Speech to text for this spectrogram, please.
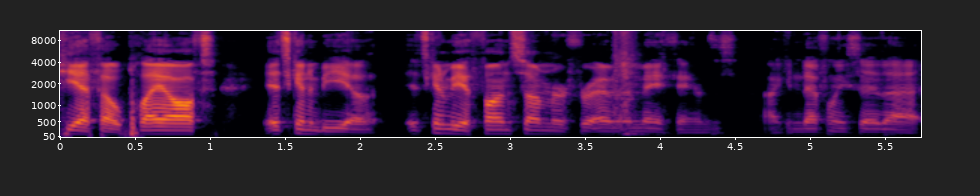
PFL playoffs. It's to be a it's to be a fun summer for MMA fans. I can definitely say that.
